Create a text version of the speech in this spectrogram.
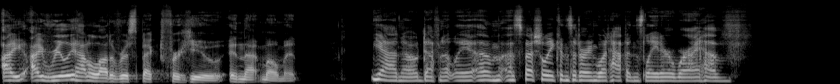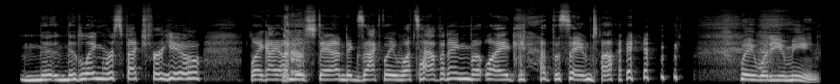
I I really had a lot of respect for Hugh in that moment. Yeah, no, definitely. Um, especially considering what happens later, where I have mi- middling respect for Hugh. Like, I understand exactly what's happening, but like at the same time, Wait, what do you mean?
